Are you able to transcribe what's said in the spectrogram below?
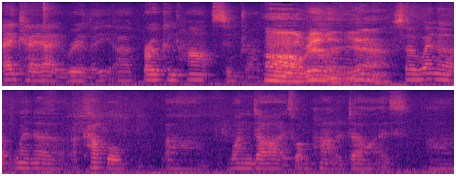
AKA really uh, broken heart syndrome. Oh, really? Yeah. So when a when a, a couple one dies, one partner dies um,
